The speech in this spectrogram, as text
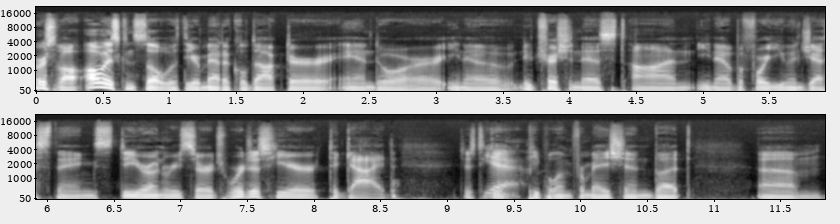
first of all, always consult with your medical doctor and or you know nutritionist on you know before you ingest things. Do your own research. We're just here to guide, just to Yeah. give people information. But um,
